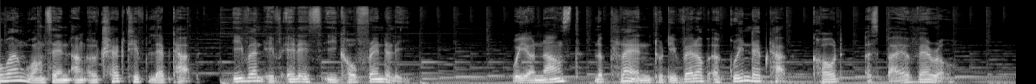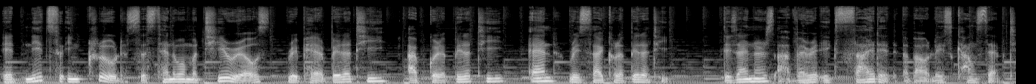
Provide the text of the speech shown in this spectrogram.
one wants an unattractive laptop, even if it is eco-friendly. We announced the plan to develop a green laptop called Aspire Vero. It needs to include sustainable materials, repairability, upgradability, and recyclability. Designers are very excited about this concept.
